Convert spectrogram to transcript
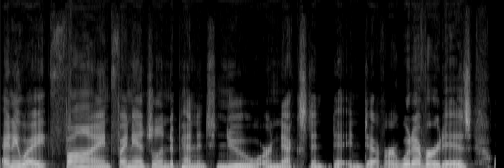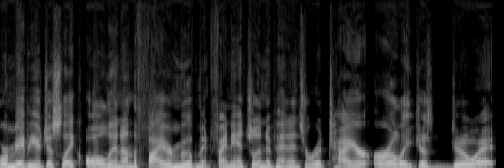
Anyway, fine, financial independence, new or next endeavor, whatever it is. Or maybe you're just like all in on the fire movement, financial independence, retire early, just do it.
